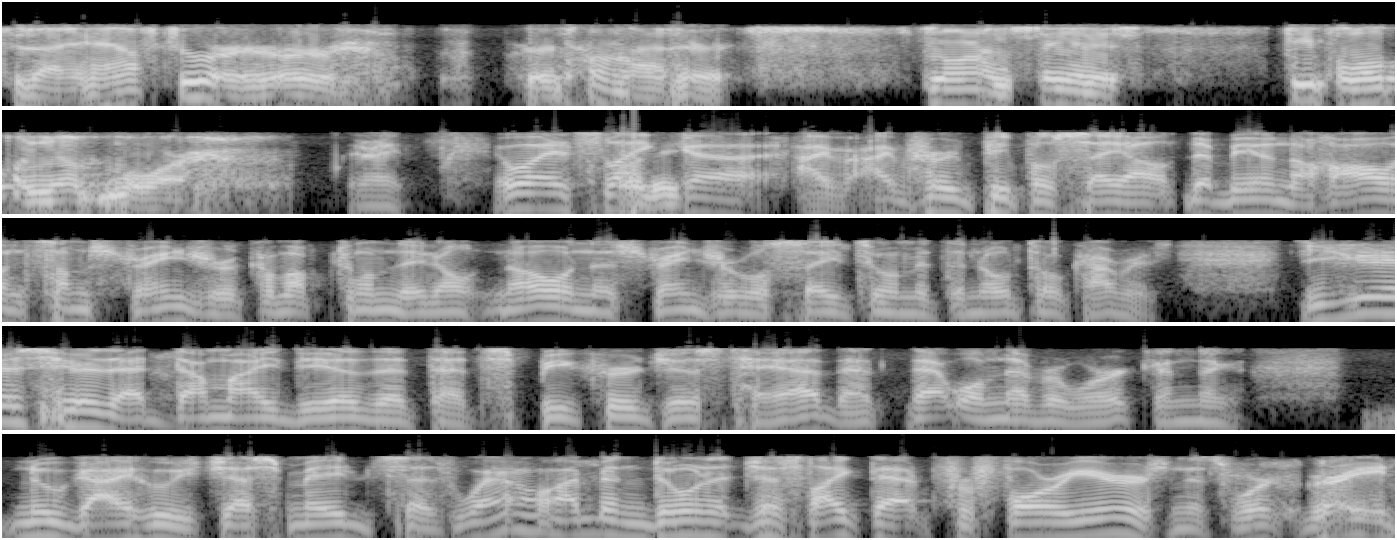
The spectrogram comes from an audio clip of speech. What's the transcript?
did I have to, or or or not? Or so what I'm saying is, people open up more. Right. Well, it's like uh, I've I've heard people say out they'll be in the hall and some stranger will come up to them they don't know, and the stranger will say to them at the no-till conference, "Did you just hear that dumb idea that that speaker just had? That that will never work." And the new guy who's just made says, "Well, I've been doing it just like that for four years, and it's worked great."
